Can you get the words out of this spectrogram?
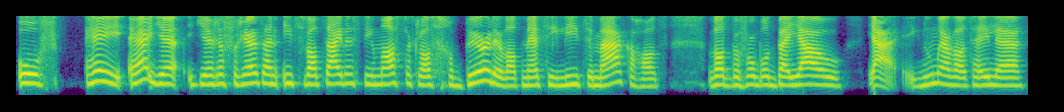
Of hey, je, je refereert aan iets wat tijdens die masterclass gebeurde, wat met die lead te maken had. Wat bijvoorbeeld bij jou, ja, ik noem maar wat, hele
